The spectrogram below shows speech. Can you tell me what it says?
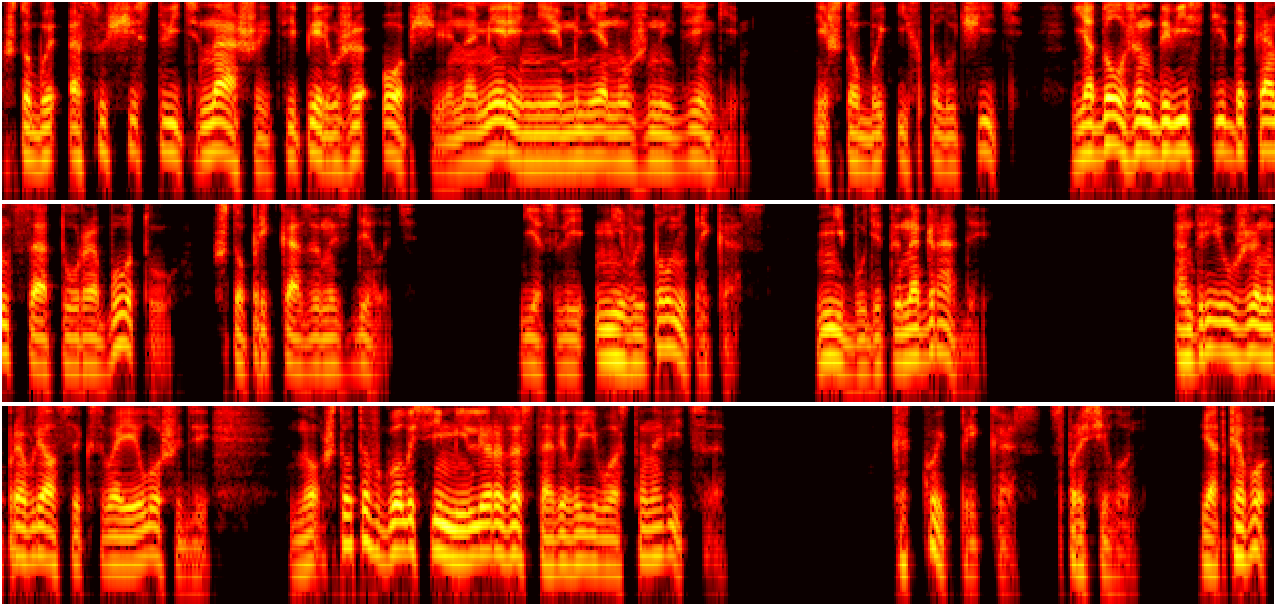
Чтобы осуществить наши, теперь уже общие намерения, мне нужны деньги. И чтобы их получить, я должен довести до конца ту работу, что приказано сделать. Если не выполню приказ, не будет и награды. Андрей уже направлялся к своей лошади, но что-то в голосе Миллера заставило его остановиться. «Какой приказ?» — спросил он. «И от кого?»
